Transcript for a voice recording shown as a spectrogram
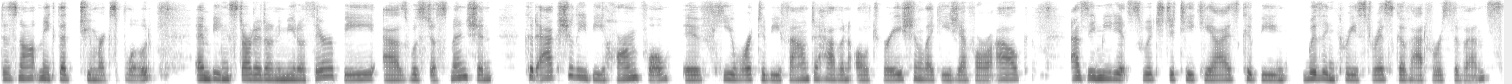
does not make the tumor explode. And being started on immunotherapy, as was just mentioned, could actually be harmful if he were to be found to have an alteration like EGFR or ALK, as immediate switch to TKIs could be with increased risk of adverse events.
